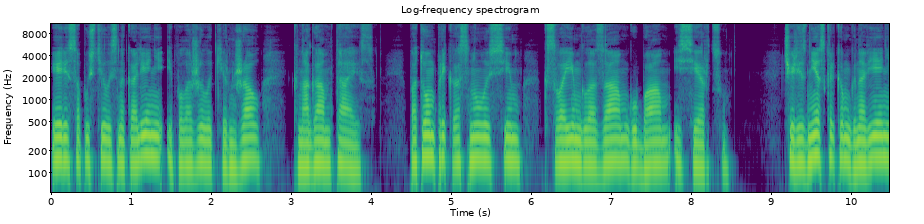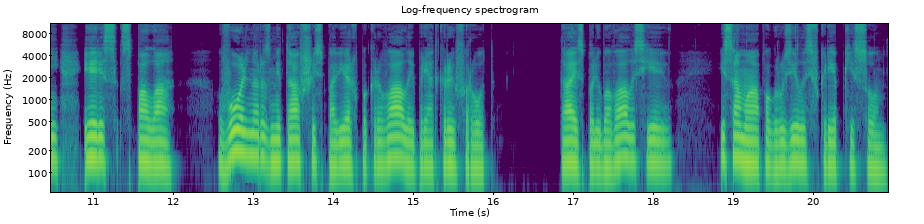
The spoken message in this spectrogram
Эрис опустилась на колени и положила кинжал к ногам Таис. Потом прикоснулась им к своим глазам, губам и сердцу. Через несколько мгновений Эрис спала, вольно разметавшись поверх покрывала и приоткрыв рот. Таис полюбовалась ею и сама погрузилась в крепкий сон.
